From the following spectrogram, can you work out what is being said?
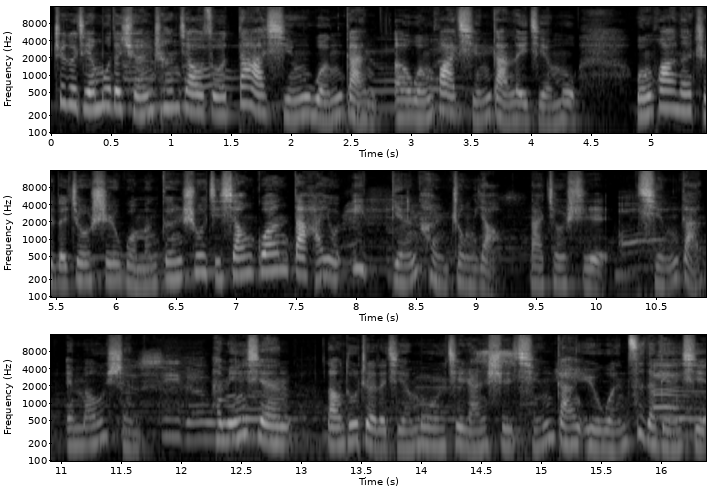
这个节目的全称叫做大型文感呃文化情感类节目。文化呢，指的就是我们跟书籍相关，但还有一点很重要，那就是情感 （emotion）。很明显，朗读者的节目既然是情感与文字的联系，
